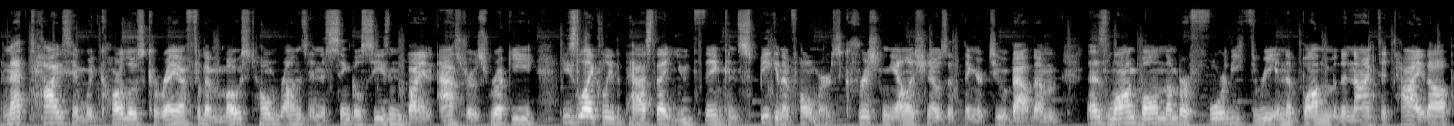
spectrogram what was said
and that ties him with Carlos Correa for the most home runs in a single season by an Astros rookie. He's likely to pass that, you'd think, and speaking of homers, Christian Yelich knows a thing or two about them. That is long ball number 43 in the bottom of the ninth to tie it up.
